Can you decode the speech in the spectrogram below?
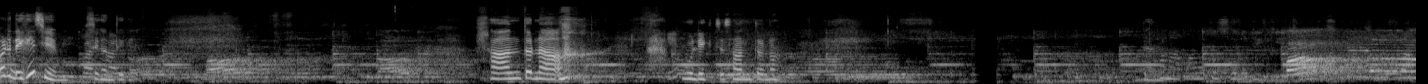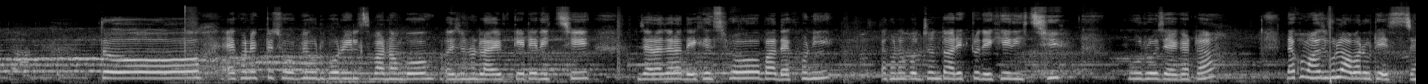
ওটা দেখেছি আমি সেখান থেকে। শান্তনা। ও লিখছে শান্তনা। তো এখন একটু ছবি উঠবো রিলস বানাবো, ওই জন্য লাইভ কেটে দিচ্ছি। যারা যারা দেখেছ বা দেখোনি এখনও পর্যন্ত আরেকটু দেখিয়ে দিচ্ছি পুরো জায়গাটা। দেখো, মাছগুলো আবার উঠে এসছে।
